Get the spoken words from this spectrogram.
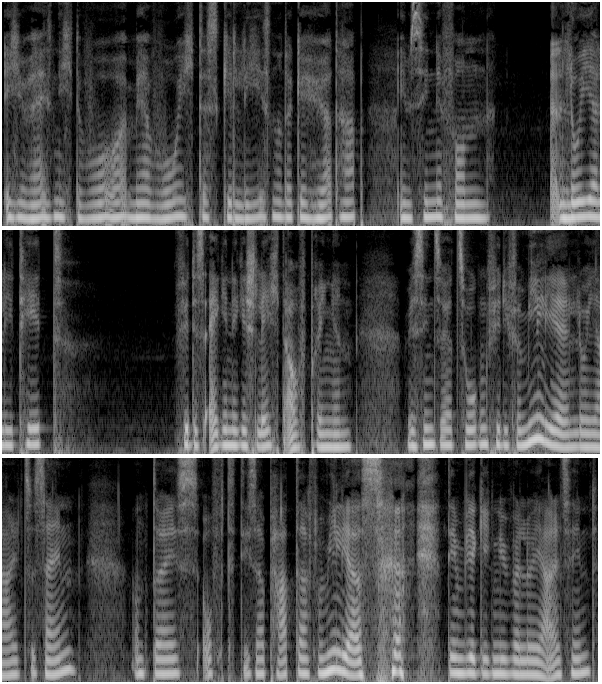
Ich weiß nicht wo, mehr, wo ich das gelesen oder gehört habe, im Sinne von Loyalität für das eigene Geschlecht aufbringen. Wir sind so erzogen, für die Familie loyal zu sein. Und da ist oft dieser Pater Familias, dem wir gegenüber loyal sind.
